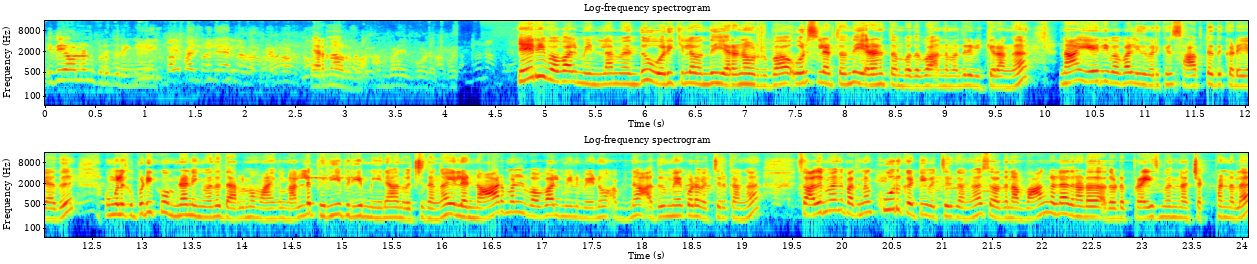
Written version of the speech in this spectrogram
இது எவ்வளோன்னு கொடுக்குறீங்க? இரநூறுபா. ஏரி வவால் மீன்லாம் வந்து ஒரு கிலோ வந்து இரநூறுபா ஒரு சில இடத்துல வந்து இரநூத்தம்பது ரூபா அந்த மாதிரி விற்கிறாங்க நான் ஏரி வவால் இது வரைக்கும் சாப்பிட்டது கிடையாது. உங்களுக்கு பிடிக்கும் அப்படின்னா நீங்கள் வந்து தாராளமாக வாங்கிக்கலாம். நல்ல பெரிய பெரிய மீனாக வந்து வச்சுதாங்க. இல்லை நார்மல் வவால் மீன் வேணும் அப்படின்னா அதுவுமே கூட வச்சுருக்காங்க. ஸோ அதுவுமே வந்து பார்த்திங்கன்னா கூறு கட்டி வச்சுருக்காங்க. ஸோ அதை நான் வாங்கலை. அதனோட அதோட ப்ரைஸ் வந்து நான் செக் பண்ணலை.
